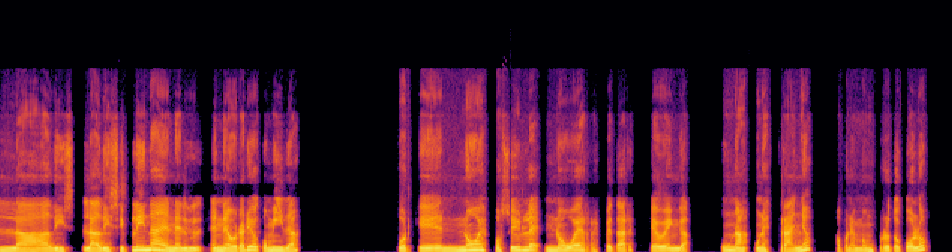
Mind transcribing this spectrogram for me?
la, dis- la disciplina en el, en el horario de comida, porque no es posible, no voy a respetar que venga una, un extraño a ponerme un protocolo.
